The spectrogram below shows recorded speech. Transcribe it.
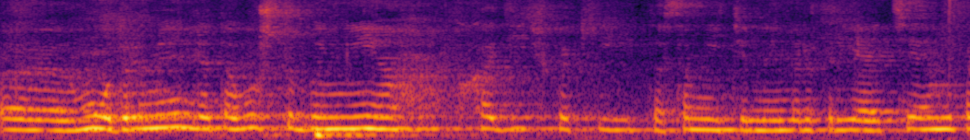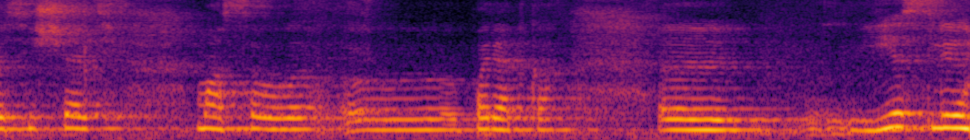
мудрыми для того, чтобы не входить в какие-то сомнительные мероприятия, не посещать массового э, порядка. Э, Если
